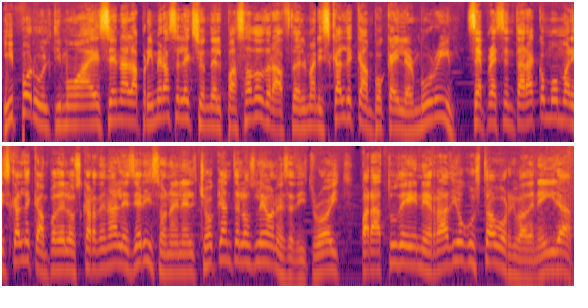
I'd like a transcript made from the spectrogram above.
Y por último, a escena la primera selección del pasado draft del mariscal de campo Kyler Murray. Se presentará como mariscal de campo de los Cardenales de Arizona en el choque ante los Leones de Detroit. Para tu DN Radio, Gustavo Rivadeneira.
